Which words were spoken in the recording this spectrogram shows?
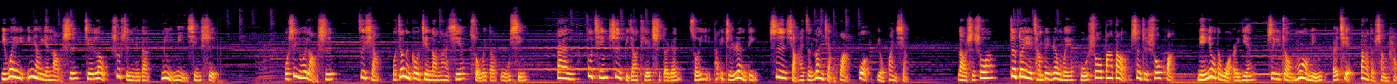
一位阴阳眼老师揭露数十年的秘密心事。我是一位老师，自小我就能够见到那些所谓的无形。但父亲是比较铁齿的人，所以他一直认定是小孩子乱讲话或有幻想。老实说，这对常被认为胡说八道甚至说谎年幼的我而言，是一种莫名而且大的伤害。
